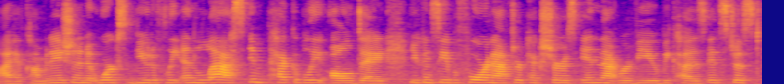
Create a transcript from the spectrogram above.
I have combination and it works beautifully and lasts impeccably all day. You can see before and after pictures in that review review because it's just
